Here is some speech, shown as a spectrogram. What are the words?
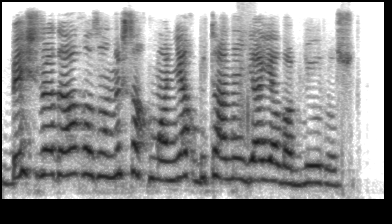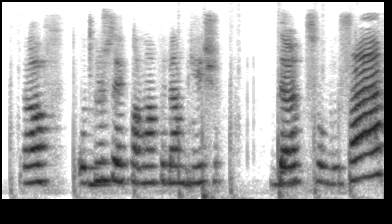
5 lira daha kazanırsak manyak bir tane yay alabiliyoruz. Ya öldürsek falan filan bir iş dert olur. Ha?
